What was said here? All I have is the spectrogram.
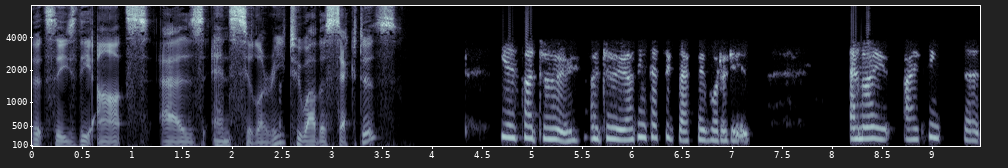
that sees the arts as ancillary to other sectors? Yes, I do. I do. I think that's exactly what it is. And I, I think that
